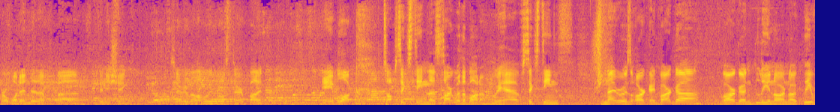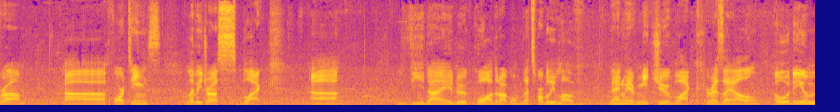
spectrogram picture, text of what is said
for what ended up uh, finishing. So we will goes there, but A block top 16. Let's start with the bottom. We have 16th Nairo's Arcade Varga, Varga Leonor Noglivra, uh, 14th Levidrus Black, uh, Vidairu Quadragon. That's probably love. Then we have Michu Black Rezael, Odium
